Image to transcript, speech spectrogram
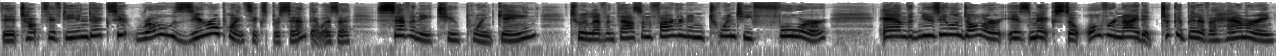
the top 50 index, it rose 0.6%. That was a 72 point gain to 11,524. And the New Zealand dollar is mixed. So overnight, it took a bit of a hammering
